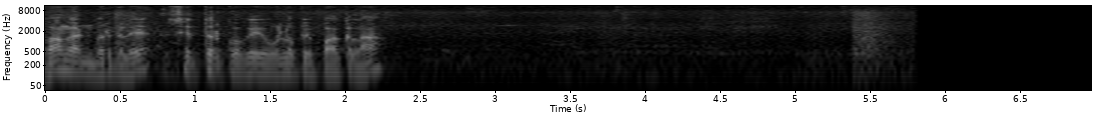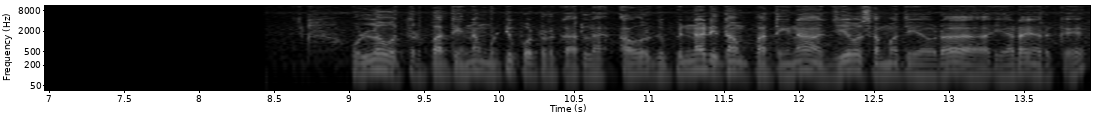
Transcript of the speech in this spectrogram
வாங்க அன்பர்களே சித்தர் குகையை உள்ளே போய் பார்க்கலாம். உள்ள ஒருத்தர் பார்த்தீங்கன்னா முட்டி போட்டிருக்கார்ல. அவருக்கு பின்னாடி தான் பார்த்தீங்கன்னா ஜீவசம்மதியோட இடம் இருக்குது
